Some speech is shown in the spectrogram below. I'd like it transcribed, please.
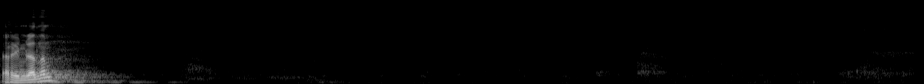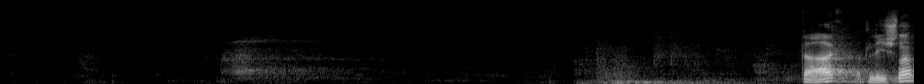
Римлянам. Так, отлично.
